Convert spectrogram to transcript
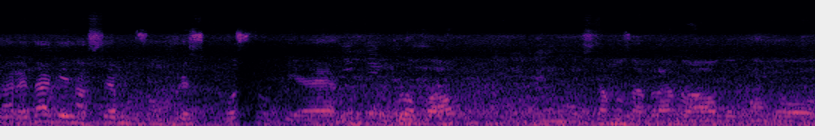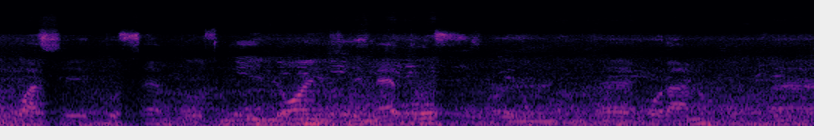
na verdade nós temos um pressuposto que é global. Estamos falando algo como quase 200 milhões de metros é, por ano. É,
